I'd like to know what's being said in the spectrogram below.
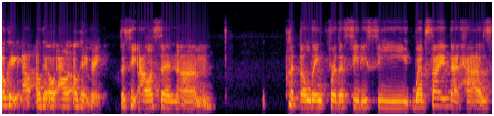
Okay. Okay. Oh, okay. Great. To see Allison um, put the link for the CDC website that has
